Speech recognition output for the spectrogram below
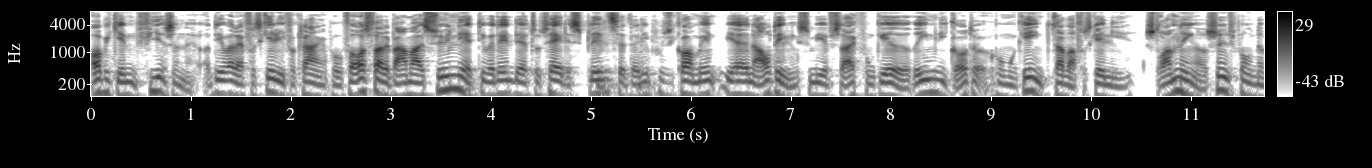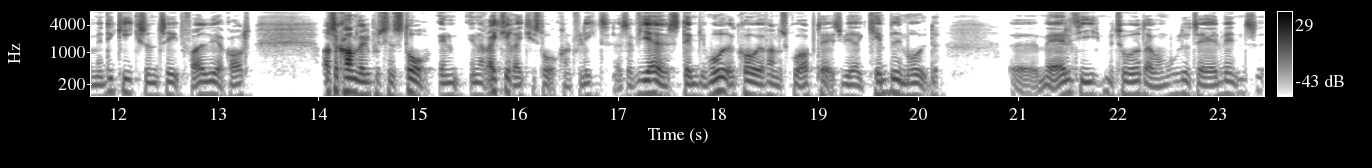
op igennem 80'erne, og det var der forskellige forklaringer på. For os var det bare meget synligt, at det var den der totale splittelse, der lige pludselig kom ind. Vi havde en afdeling, som i og for sig fungerede rimelig godt og homogent. Der var forskellige strømninger og synspunkter, men det gik sådan set fredeligt og godt. Og så kom der lige pludselig en, stor, en, en rigtig, rigtig stor konflikt. Altså, vi havde stemt imod, at KF'erne skulle optages. Vi havde kæmpet imod det øh, med alle de metoder, der var mulige til at anvende.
